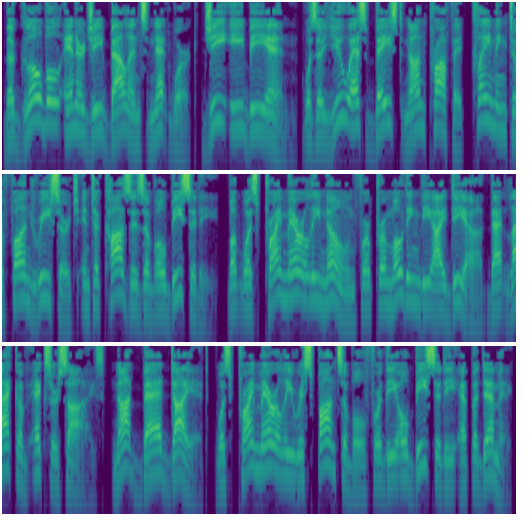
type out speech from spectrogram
The Global Energy Balance Network was a U.S.-based nonprofit claiming to fund research into causes of obesity, but was primarily known for promoting the idea that lack of exercise, not bad diet, was primarily responsible for the obesity epidemic.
